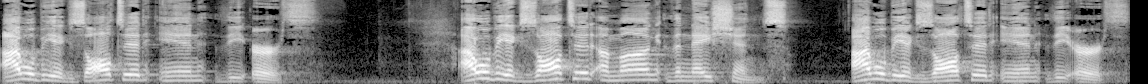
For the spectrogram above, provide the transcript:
I will be exalted in the earth. I will be exalted among the nations. I will be exalted in the earth.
